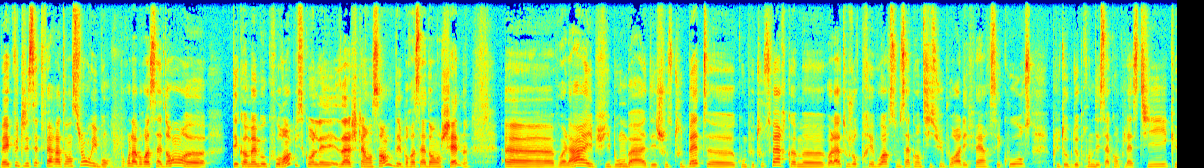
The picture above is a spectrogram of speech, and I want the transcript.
Bah écoute, j'essaie de faire attention. Oui, bon, pour la brosse à dents, euh, t'es quand même au courant puisqu'on les a achetées ensemble, des brosses à dents en chaîne. Euh, voilà, et puis bon, bah des choses toutes bêtes euh, qu'on peut tous faire, comme euh, voilà, toujours prévoir son sac en tissu pour aller faire ses courses plutôt que de prendre des sacs en plastique.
